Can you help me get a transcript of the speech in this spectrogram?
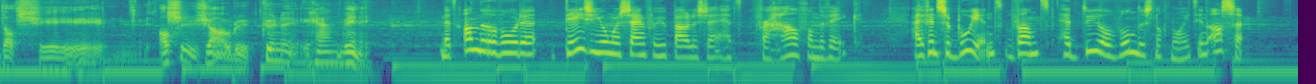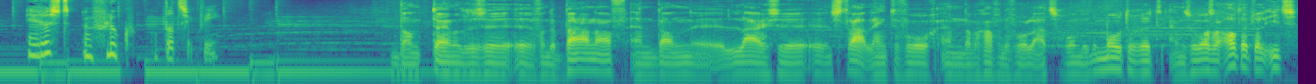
dat ze assen zouden kunnen gaan winnen. Met andere woorden, deze jongens zijn voor Huub Paulussen het verhaal van de week. Hij vindt ze boeiend, want het duo won dus nog nooit in Assen. Er rust een vloek op dat circuit. Dan tuimelden ze eh, van de baan af en dan eh, lagen ze een straatlengte voor. En dan gaf in de voorlaatste ronde de motorrit. En zo was er altijd wel iets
